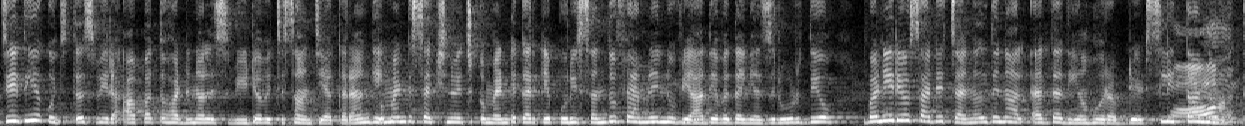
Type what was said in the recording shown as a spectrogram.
ਜਿਹਦੀਆਂ ਕੁਝ ਤਸਵੀਰਾਂ ਆਪਾਂ ਤੁਹਾਡੇ ਨਾਲ ਇਸ ਵੀਡੀਓ ਵਿੱਚ ਸਾਂਝੀਆਂ ਕਰਾਂਗੇ। ਕਮੈਂਟ ਸੈਕਸ਼ਨ ਵਿੱਚ ਕਮੈਂਟ ਕਰਕੇ ਪੂਰੀ ਸੰਧੂ ਫੈਮਿਲੀ ਨੂੰ ਵਿਆਹ ਦੀਆਂ ਵਧਾਈਆਂ ਜ਼ਰੂਰ ਦਿਓ। ਬਣੇ ਰਹੋ ਸਾਡੇ ਚੈਨਲ ਦੇ ਨਾਲ ਏਦਾਂ ਦੀਆਂ ਹੋਰ ਅਪਡੇਟਸ ਲਈ ਧੰਨਵਾਦ।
